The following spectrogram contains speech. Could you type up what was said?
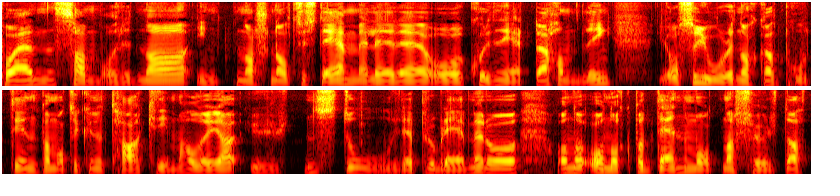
på en samordna internasjonalt system eller, eh, og koordinerte handling også gjorde nok at Putin på en måte kunne ta Krimhalvøya uten store problemer, og, og, nok på den måten har følt at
